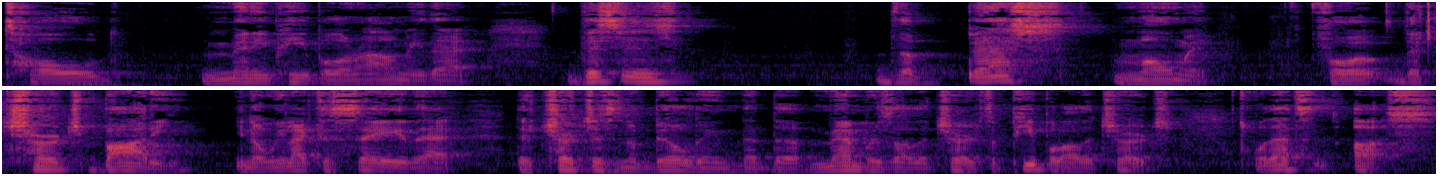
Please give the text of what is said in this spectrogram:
told many people around me that this is the best moment for the church body. You know, we like to say that the church isn't a building, that the members are the church, the people are the church. Well, that's us.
